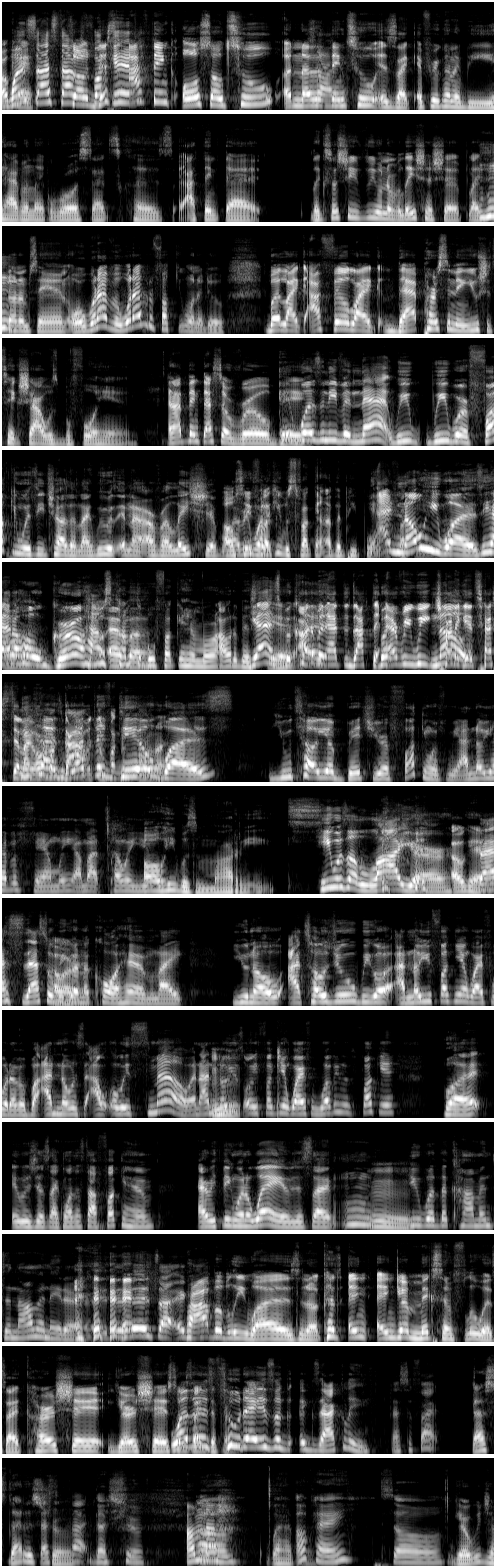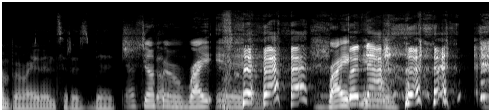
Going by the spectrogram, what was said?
Okay. Once I stopped so fucking this, I think also too another Sorry. thing too is like if you're gonna be having like raw sex, because I think that like especially if you're in a relationship, like Mm-hmm. you know what I'm saying, or whatever, whatever the fuck you want to do. But like I feel like that person and you should take showers beforehand, and I think that's a real big. it wasn't even that. We we were fucking with each other. Like we was in a, a relationship. Oh, so you feel like he was fucking other people? I know he was. He had a whole girl. He was comfortable fucking him raw. I would have been Yes, scared. I'd have been at the doctor every week no, trying to get tested. Like, oh my god, what, what, the, the, deal was? You tell your bitch you're fucking with me. I know you have a family. I'm not telling you. Oh, he was married. He was a liar. Okay. that's that's what All we're right. gonna call him. Like, you know, I told you we go. I know you fucking your wife, whatever. But I noticed I always smell, and I know Mm-hmm. you was always fucking your wife, or whoever he was fucking. But it was just like once I stopped fucking him, everything went away. It was just like mm, you were the common denominator. It- it- it's like- Probably was, you know, because and and you're mixing fluids, like her shit, your shit. So whether it's like it's different. two days ago, exactly. That's a fact. That's that is That's true. a fact. That's true. I'm not. Um, what happened? Okay. So Girl, we jumping right into this bitch. jumping right in. right but in. now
